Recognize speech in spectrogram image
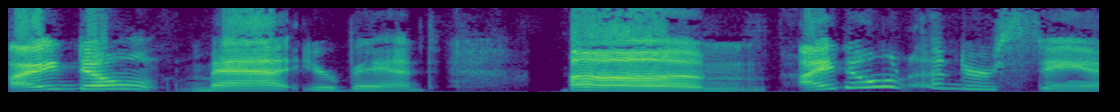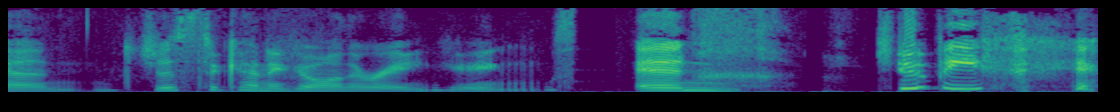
I don't, Matt, your band. Um, I don't understand, just to kind of go on the rankings. And to be fair,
